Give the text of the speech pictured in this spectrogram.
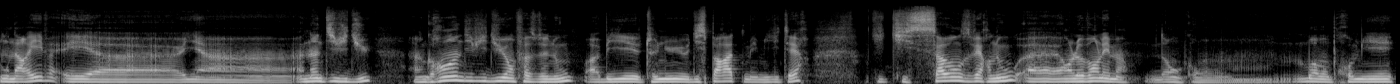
on arrive et euh, il y a un, un individu un grand individu en face de nous, habillé, tenue disparate mais militaire, qui, s'avance vers nous euh, en levant les mains. Donc, moi, mon premier,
